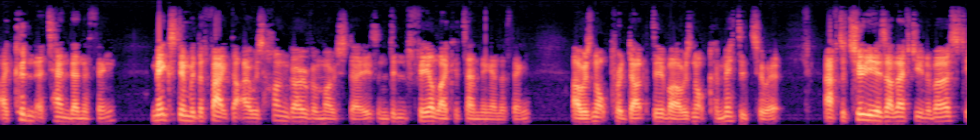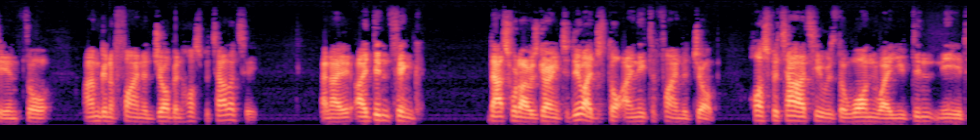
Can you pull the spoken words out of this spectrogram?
I couldn't attend anything. Mixed in with the fact that I was hungover most days and didn't feel like attending anything. I was not productive. I was not committed to it. After two years, I left university and thought, I'm going to find a job in hospitality. And I, I didn't think that's what I was going to do. I just thought I need to find a job. Hospitality was the one where you didn't need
